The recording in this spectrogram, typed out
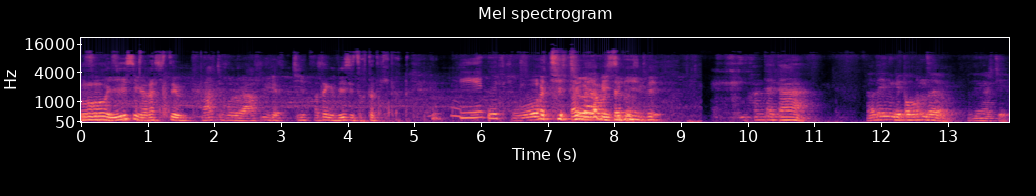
Оо, ийсийг араачтай. Наач бүр ална гэж чи. Одоо ингэ биси зүхтад болтой. Ийг үл. Оо, чи чи ямар биси. Хантай та. Надад энэ ингэ дууран заяа. Ингэ харчи.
